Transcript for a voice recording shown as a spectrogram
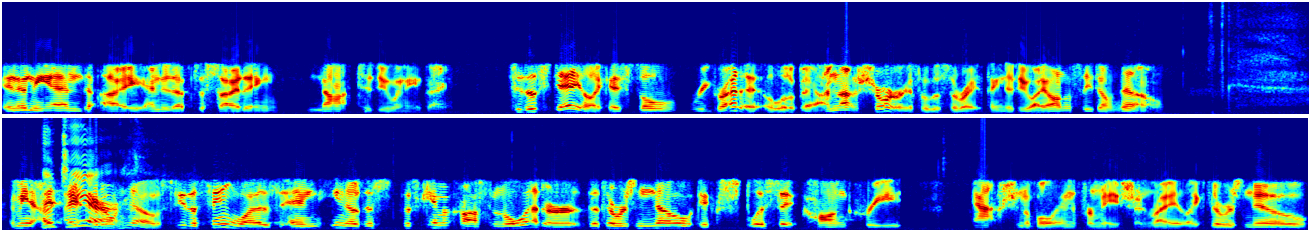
And in the end, I ended up deciding not to do anything. To this day, like I still regret it a little bit. I'm not sure if it was the right thing to do. I honestly don't know. I mean, oh, I, I, I don't know. See, the thing was, and you know, this this came across in the letter that there was no explicit, concrete, actionable information. Right? Like there was no,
